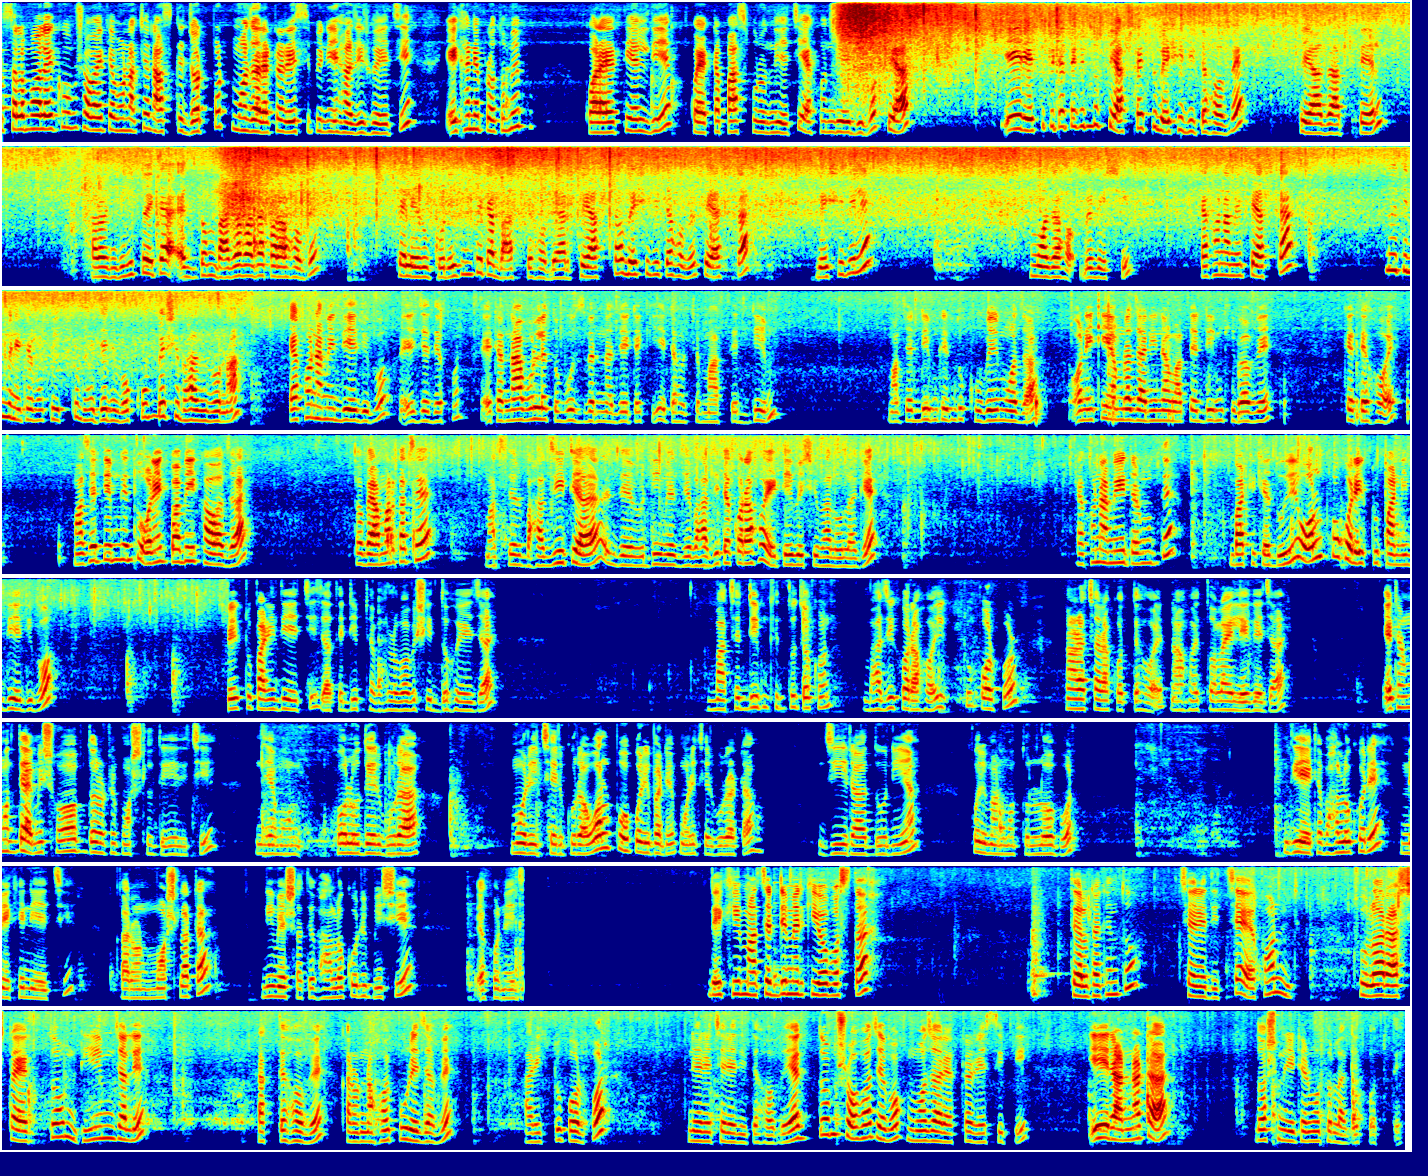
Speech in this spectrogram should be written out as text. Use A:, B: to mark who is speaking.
A: আসসালামু আলাইকুম, সবাই কেমন আছেন? আজকে জটপট মজার একটা রেসিপি নিয়ে হাজির হয়েছি। এখানে প্রথমে কড়াইয়ে তেল দিয়ে কয়েকটা পাঁচ পাঁচফোড়ন দিয়েছি, এখন দিয়ে দিব পেঁয়াজ। এই রেসিপিটাতে কিন্তু পেঁয়াজটা একটু বেশি দিতে হবে, পেঁয়াজ আর তেল। কারণ যেহেতু এটা একদম বাজা বাজা করা হবে, তেলের উপরেই কিন্তু এটা বাঁচতে হবে। আর পেঁয়াজটাও বেশি দিতে হবে, পেঁয়াজটা বেশি দিলে মজা হবে বেশি। এখন আমি পেঁয়াজটা দুই তিন মিনিটের মতো একটু ভেজে নিব, খুব বেশি ভাজবো না। এখন আমি দিয়ে দিব, এই যে দেখুন, এটা না বললে তো বুঝবেন না যে এটা কি, এটা হচ্ছে মাছের ডিম। মাছের ডিম কিন্তু খুবই মজা। অনেকেই আমরা জানি না মাছের ডিম কীভাবে খেতে হয়। মাছের ডিম কিন্তু অনেকভাবেই খাওয়া যায়। তবে আমার কাছে মাছের ভাজিটা, যে ডিমের যে ভাজিটা করা হয়, এটাই বেশি ভালো লাগে। এখন আমি এটার মধ্যে বাটিটা ধুয়ে অল্প করে একটু পানি দিয়ে দিব। একটু পানি দিয়েছি যাতে ডিমটা ভালোভাবে সিদ্ধ হয়ে যায়। মাছের ডিম কিন্তু যখন ভাজি করা হয়, একটু পরপর নাড়াচাড়া করতে হয়, না হয় তলায় লেগে যায়। এটার মধ্যে আমি সব ধরনের মশলা দিয়ে দিচ্ছি, যেমন হলুদের গুঁড়া, মরিচের গুঁড়া, অল্প পরিমাণে মরিচের গুঁড়াটা, জিরা, ধনিয়া, পরিমাণ মতো লবণ দিয়ে এটা ভালো করে মেখে নিয়েছি। কারণ মশলাটা ডিমের সাথে ভালো করে মিশিয়ে এখন এই দেখি মাছের ডিমের কি অবস্থা। তেলটা কিন্তু ছেড়ে দিচ্ছে। এখন চুলার আঁচটা একদম ডিম জালে রাখতে হবে, কারণ না হয় পুড়ে যাবে। আর একটু পরপর নেড়ে ছেড়ে দিতে হবে। একদম সহজ এবং মজার একটা রেসিপি এই রান্নাটা দশ মিনিটের মতো লাগে করতে।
